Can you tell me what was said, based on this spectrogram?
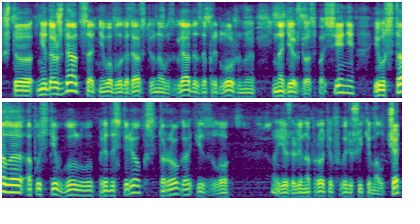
что не дождаться от него благодарственного взгляда за предложенную надежду о спасении, и устало, опустив голову, предостерег строго и зло. Но ежели, напротив, вы решите молчать,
